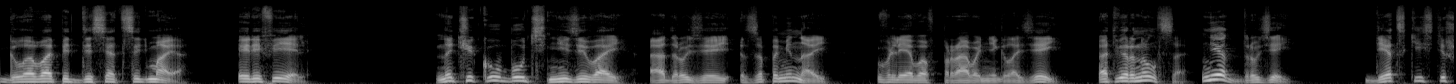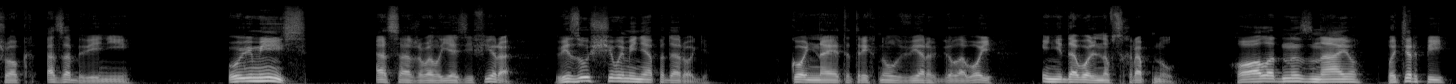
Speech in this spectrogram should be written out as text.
Глава 57. Эрифиэль. На чеку будь, не зевай, а друзей запоминай. Влево-вправо не глазей. Отвернулся, нет друзей. Детский стишок о забвении. «Уймись!» — осаживал я Зефира, везущего меня по дороге. Конь на это тряхнул вверх головой и недовольно всхрапнул. «Холодно, знаю, потерпи».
